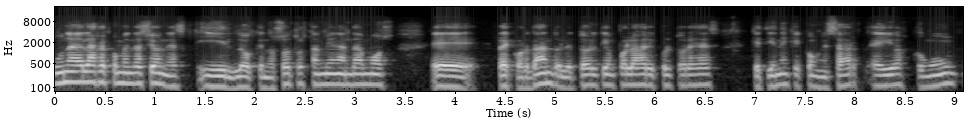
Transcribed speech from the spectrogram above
una de las recomendaciones y lo que nosotros también andamos eh, recordándole todo el tiempo a los agricultores es que tienen que comenzar ellos con un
